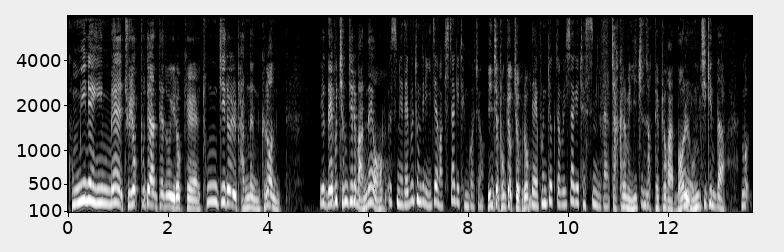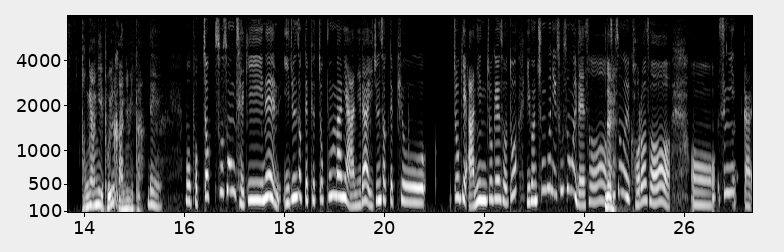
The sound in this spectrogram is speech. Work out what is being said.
국민의힘의 주력 부대한테도 이렇게 총질을 받는 그런 내부 총질이 맞네요. 그렇습니다. 내부 총질이 이제 막 시작이 된 거죠. 이제 본격적으로? 네, 본격적으로 시작이 됐습니다. 자, 그러면 이준석 대표가 뭘 네. 움직인다, 뭐 동향이 보일 거 아닙니까? 네. 뭐 법적 소송 제기는 이준석 대표 쪽뿐만이 아니라 이준석 대표 쪽이 아닌 쪽에서도 이건 충분히 소송을 내서 네. 소송을 걸어서 어 승인 그러니까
